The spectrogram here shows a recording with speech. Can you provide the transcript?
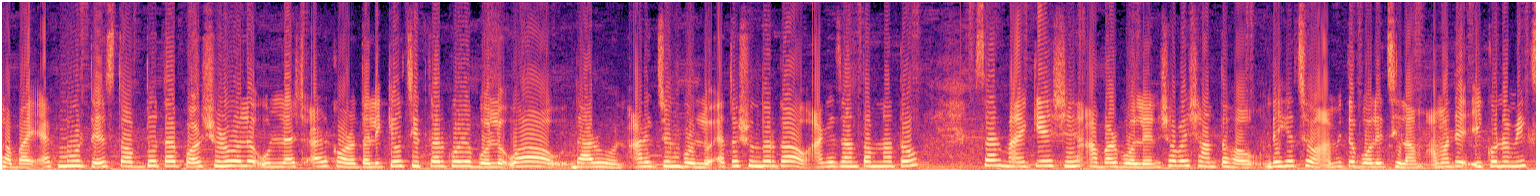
সবাই। এক মুহূর্তে স্তব্ধতার পর শুরু হলো উল্লাস, আর করতালি কেউ চিৎকার করে বলল, ওয়াও, দারুণ। আরেকজন বলল, এত সুন্দর গাও, আগে জানতাম না তো। স্যার মাইকে এসে আবার বললেন, সবাই শান্ত হও। দেখেছ, আমি তো বলেছিলাম, আমাদের ইকোনমিক্স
